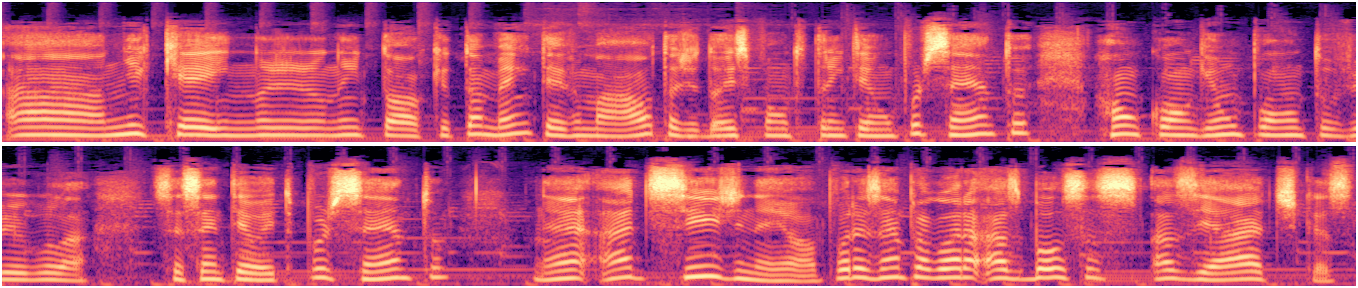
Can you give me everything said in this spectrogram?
A Nikkei no, no, em Tóquio também teve uma alta de 2,31%, Hong Kong 1,68%, né? A de Sydney, ó, por exemplo, agora as bolsas asiáticas,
